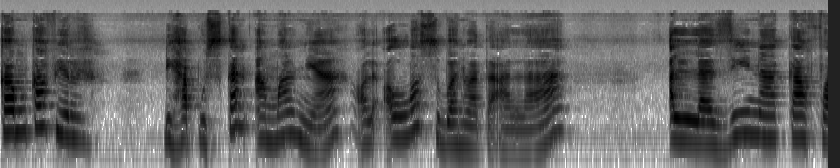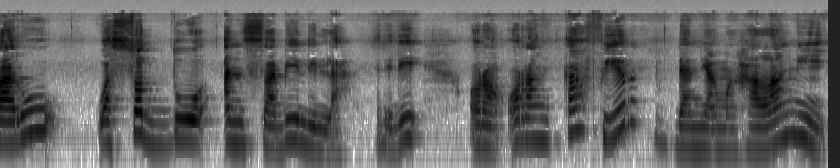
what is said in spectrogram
Kaum kafir dihapuskan amalnya oleh Allah Subhanahu wa taala allazina kafaru wasaddu an sabilillah. Jadi orang-orang kafir dan yang menghalangi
